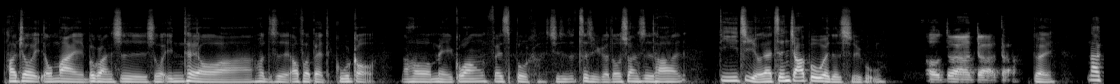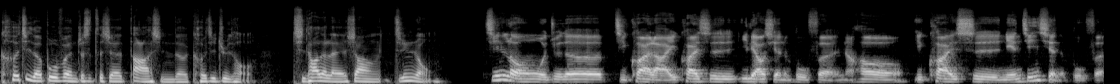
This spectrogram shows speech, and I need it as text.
他就有买，不管是说 Intel 啊，或者是 Alphabet、Google，然后美光、Facebook，其实这几个都算是他第一季有在增加部位的持股。哦，对啊，对啊，对啊，对。那科技的部分就是这些大型的科技巨头，其他的嘞，像金融。金融我觉得几块啦，一块是医疗险的部分，然后一块是年金险的部分，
